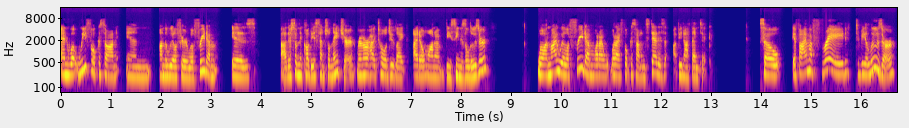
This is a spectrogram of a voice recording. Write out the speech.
And what we focus on in on the Wheel of Fear and Wheel of Freedom is uh, there's something called the essential nature. Remember how I told you like I don't want to be seen as a loser? Well, on my wheel of freedom, what I what I focus on instead is being authentic. So if I'm afraid to be a loser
